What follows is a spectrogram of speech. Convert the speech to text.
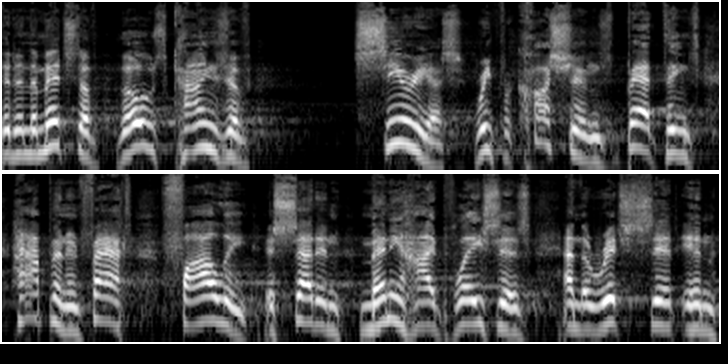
that in the midst of those kinds of serious repercussions, bad things happen. In fact, folly is set in many high places, and the rich sit in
